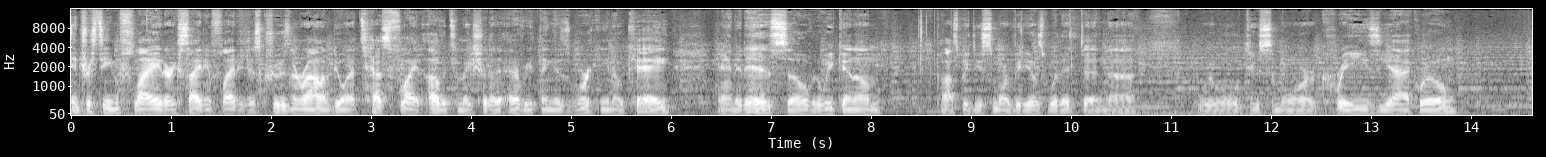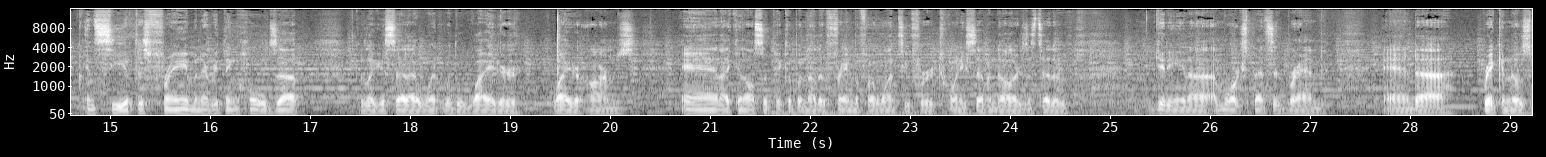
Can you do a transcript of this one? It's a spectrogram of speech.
interesting flight or exciting flight. It's just cruising around. I'm doing a test flight of it to make sure that everything is working okay, and it is. So over the weekend, I'll possibly do some more videos with it, and uh, we will do some more crazy acro and see if this frame and everything holds up. Because like I said, I went with the wider, wider arms. And I can also pick up another frame if I want to for $27 instead of getting a, a more expensive brand and uh, breaking those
